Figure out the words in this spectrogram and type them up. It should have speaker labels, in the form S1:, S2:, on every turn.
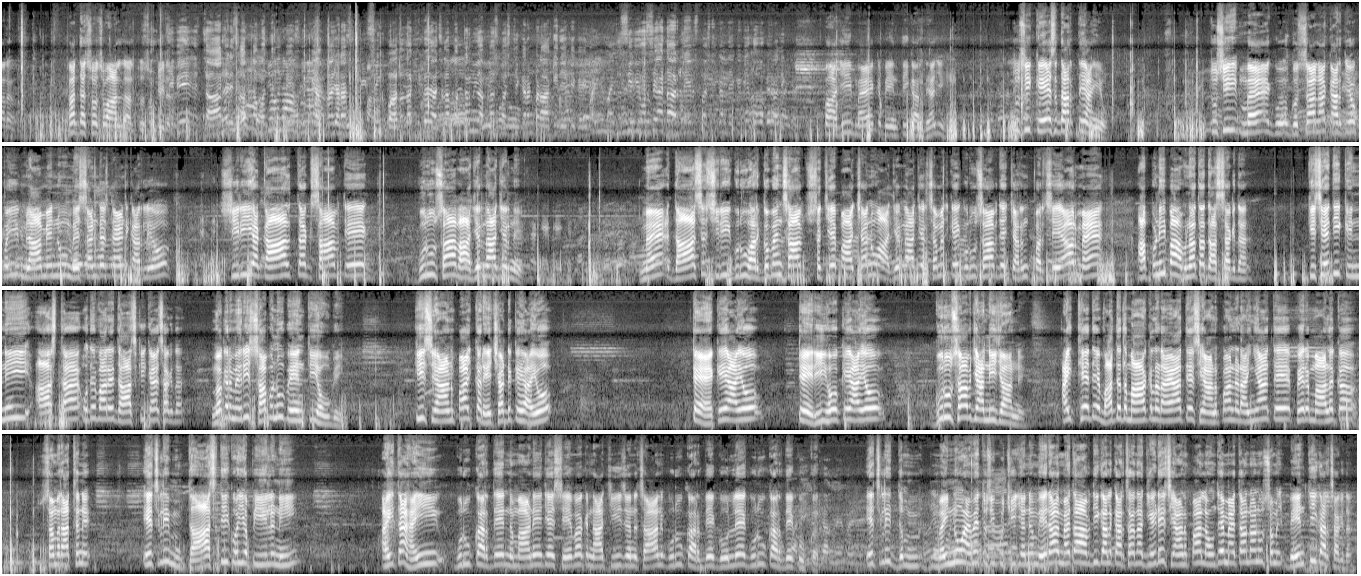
S1: ਹਾਂ ਦੱਸੋ ਸਵਾਲ ਦਾ ਤੁਸੀਂ ਕਿਹੜਾ
S2: ਜਿਵੇਂ ਚਾਰ ਜਿਹੜੇ ਸਾਬਕਾ ਮੰਤਰੀ ਕੇ ਆਪਣਾ ਜਿਹੜਾ ਸੁਖਬੀਰ ਸਿੰਘ ਬਾਦਲ ਦਾ ਖਿਬੇ ਰਚਨਾ ਪੱਤਰ ਨੂੰ ਆਪਣਾ ਸਪਸ਼ਟੀਕਰਨ ਬਣਾ ਕੇ ਦੇ ਕੇ ਗਏ। ਤੁਸੀਂ ਵੀ ਉਸੇ ਆਧਾਰ ਤੇ ਸਪਸ਼ਟੀਕਰਨ ਦੇ ਕੇ ਗਏ ਤੋਂ ਵੱਖਰਾ ਲਿਖਿਆ
S1: ਭਾਜੀ ਮੈਂ ਇੱਕ ਬੇਨਤੀ ਕਰਦਿਆਂ ਜੀ। ਤੁਸੀਂ ਕੇਸ ਦਰ ਤੇ ਆਏ ਹੋ। ਤੁਸੀਂ ਮੈਂ ਗੁੱਸਾ ਨਾ ਕਰ ਦਿਓ ਕੋਈ ਨਾ ਮੈਨੂੰ ਮਿਸਅੰਡਰਸਟੈਂਡ ਕਰ ਲਿਓ। ਸ੍ਰੀ ਅਕਾਲ ਤਖਤ ਸਾਹਿਬ ਤੇ ਗੁਰੂ ਸਾਹਿਬ ਹਾਜ਼ਰ ਨਾਜ਼ਰ ਨੇ। ਮੈਂ ਦਾਸ ਸ੍ਰੀ ਗੁਰੂ ਹਰਗੋਬਿੰਦ ਸਾਹਿਬ ਸੱਚੇ ਪਾਤਸ਼ਾਹ ਨੂੰ ਹਾਜ਼ਰ ਨਾਜ਼ਰ ਸਮਝ ਕੇ ਗੁਰੂ ਸਾਹਿਬ ਦੇ ਚਰਨ ਪਰਸੇ ਆ ਔਰ ਮੈਂ ਆਪਣੀ ਭਾਵਨਾ ਤਾਂ ਦੱਸ ਸਕਦਾ। ਕਿਸੇ ਦੀ ਕਿੰਨੀ ਆਸਥਾ ਹੈ, ਉਹਦੇ ਬਾਰੇ ਦਾਸ ਕੀ ਕਹਿ ਸਕਦਾ? ਮਗਰ ਮੇਰੀ ਸਭ ਨੂੰ ਬੇਨਤੀ ਹੋਊਗੀ ਕਿ ਸਿਆਣਪਾ ਘਰੇ ਛੱਡ ਕੇ ਆਇਓ, ਢਹਿ ਕੇ ਆਇਓ, ਢੇਰੀ ਹੋ ਕੇ ਆਇਓ, ਗੁਰੂ ਸਾਹਿਬ ਜਾਨੀ ਜਾਣ ਨੇ। ਇੱਥੇ ਦੇ ਵੱਧ ਦਿਮਾਗ ਲੜਾਇਆ ਤੇ ਸਿਆਣਪਾਂ ਲੜਾਈਆਂ ਤੇ ਫਿਰ ਮਾਲਕ ਸਮਰੱਥ ਨੇ। ਇਸ ਲਈ ਦਾਸ ਦੀ ਕੋਈ ਅਪੀਲ ਨਹੀਂ। ਅਸੀਂ ਤਾਂ ਹੈ ਹੀ ਗੁਰੂ ਘਰ ਦੇ ਨਿਮਾਣੇ ਜੇ ਸੇਵਕ, ਨਾ ਚੀਜ਼ ਇਨਸਾਨ, ਗੁਰੂ ਘਰ ਦੇ ਗੋਲੇ, ਗੁਰੂ ਘਰ ਦੇ ਕੂਕਰ। ਇਸ ਲਈ ਦ- ਮੈਨੂੰ ਐਵੇਂ ਤੁਸੀਂ ਪੁੱਛੀ ਜਾਂਦੇ ਹੋ, ਮੇਰਾ, ਮੈਂ ਤਾਂ ਆਪਦੀ ਗੱਲ ਕਰ ਸਕਦਾ, ਜਿਹੜੇ ਸਿਆਣਪਾ ਲਾਉਂਦੇ, ਮੈਂ ਤਾਂ ਉਹਨਾਂ ਨੂੰ ਸਮਝ, ਬੇਨਤੀ ਕਰ ਸਕਦਾ।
